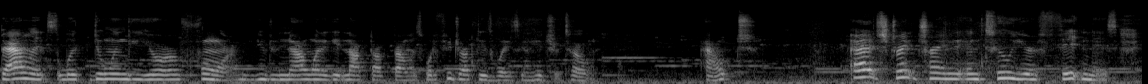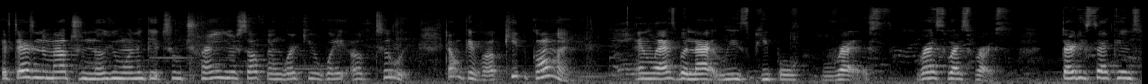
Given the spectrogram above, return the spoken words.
balance with doing your form. You do not want to get knocked off balance. What if you drop these weights and hit your toe? Ouch. Add strength training into your fitness. If there's an amount you know you want to get to, train yourself and work your way up to it. Don't give up. Keep going. And last but not least, people, rest. Rest, rest, rest. 30 seconds,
